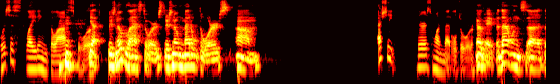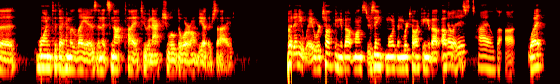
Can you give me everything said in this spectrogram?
where's the sliding glass door? Yeah, there's no glass doors. There's no metal doors. Um, Actually, there is one metal door. okay, but that one's uh, the one to the Himalayas, and it's not tied to an actual door on the other side. But anyway, we're talking about Monsters Inc. more than we're talking about Up. No, it this- is tiled on. What?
